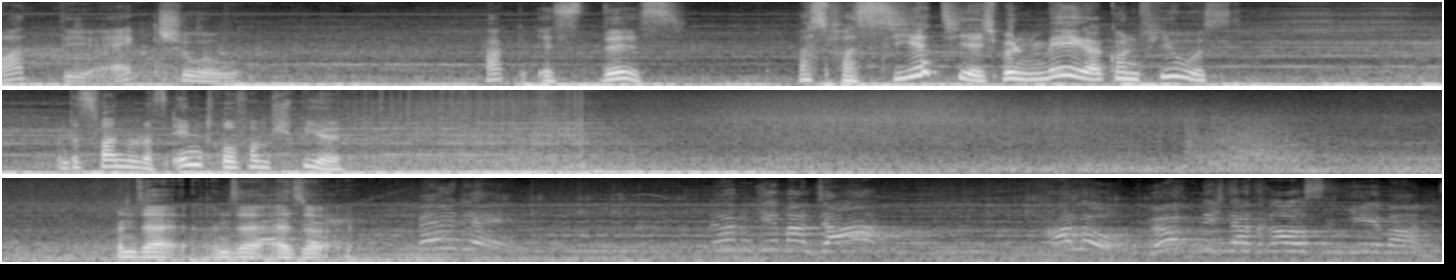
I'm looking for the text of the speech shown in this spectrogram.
What the actual fuck is this? Was passiert hier? Ich bin mega confused. Und das war nur das Intro vom Spiel. Unser, unser, also, Mayday! Irgendjemand da? Hallo, hört mich da draußen jemand?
